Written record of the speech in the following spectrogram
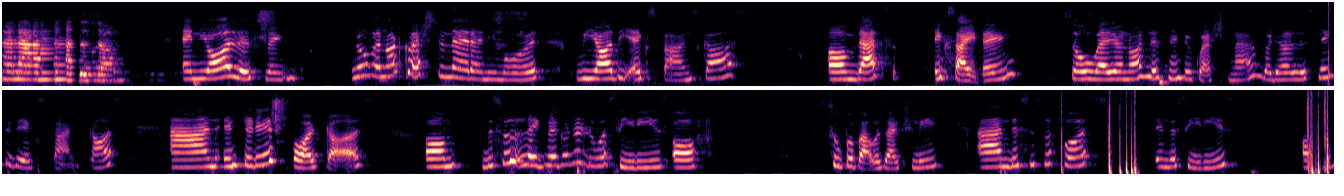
And I'm Nandita. and you're listening. No, we're not questionnaire anymore. We are the Expanse cast. Um, that's exciting. So, where you're not listening to questionnaire, but you're listening to the Expanse cast. And in today's podcast, um, this will like we're gonna do a series of superpowers actually, and this is the first in the series um,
